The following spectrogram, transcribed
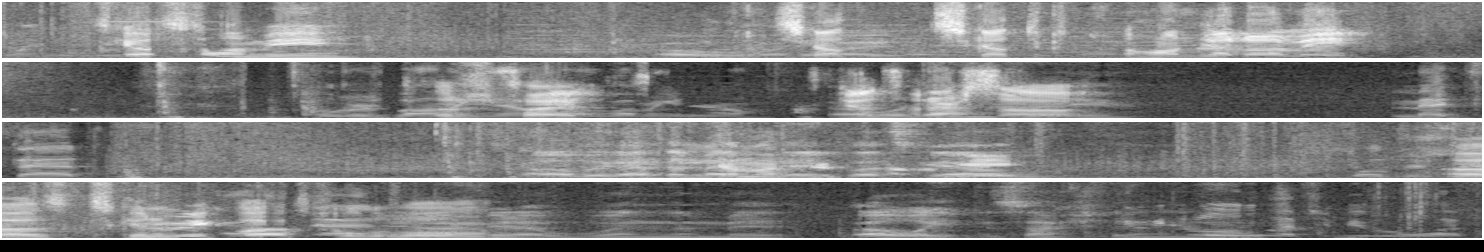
Soldiers Scouts on me. Oh, okay. Scout, scout to 100. Got on me. Soldiers bombing Let's now. fight. Bombing now. That's we're what I down saw. Med's dead. Uh, we got the Demo mid pick. Let's go. Soldiers Uh, dead. it's gonna make last We're not holdable. gonna win the mid. Oh wait, there's actually. Two people left. People left.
